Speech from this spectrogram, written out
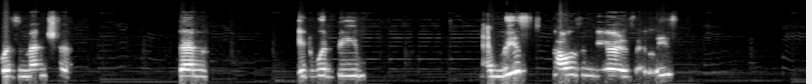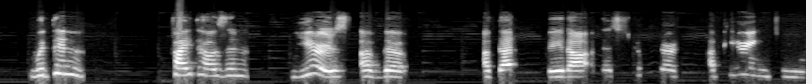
was mentioned, then it would be at least thousand years, at least within five thousand years of the of that Veda, of that scripture appearing to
